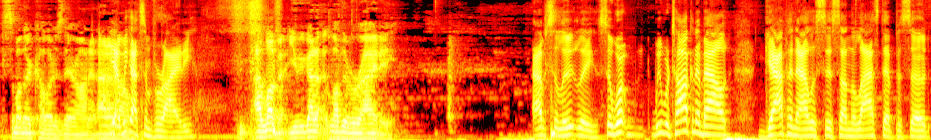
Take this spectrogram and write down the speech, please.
some other colors there on it. I don't Yeah, know. we got some variety. I love it. You gotta love the variety. Absolutely. So we're, we were talking about gap analysis on the last episode.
